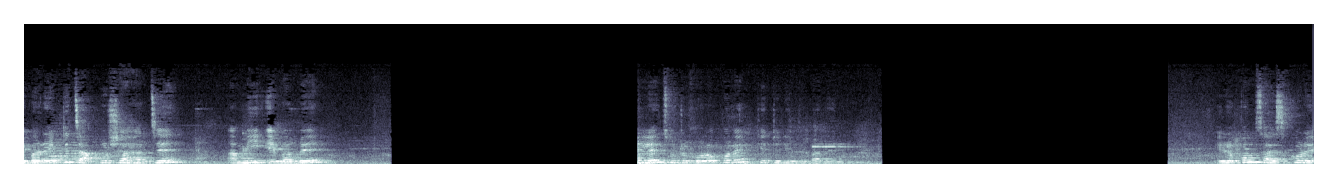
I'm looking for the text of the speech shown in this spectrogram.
এবারে একটি চাকুর সাহায্যে আমি এভাবে ছোট বড় করে কেটে নিতে পারেন। এরকম সাইজ করে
